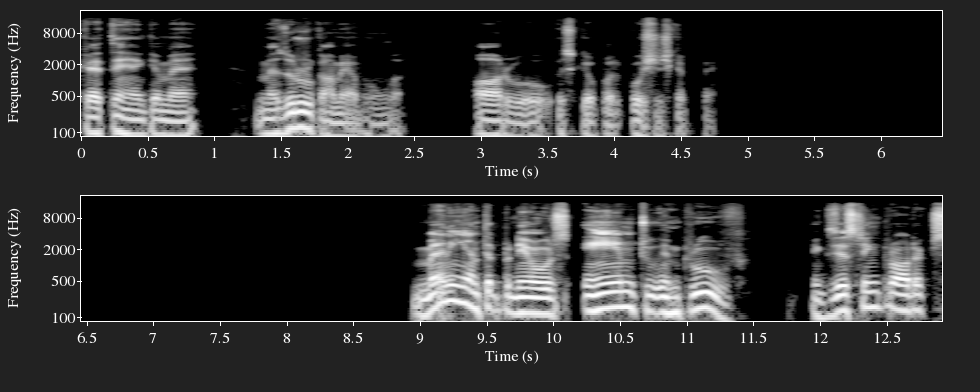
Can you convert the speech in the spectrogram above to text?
کہتے ہیں کہ میں میں ضرور کامیاب ہوں گا اور وہ اس کے اوپر کوشش کرتے ہیں۔ Many entrepreneurs aim to improve existing products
